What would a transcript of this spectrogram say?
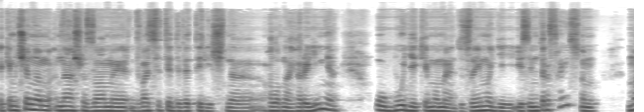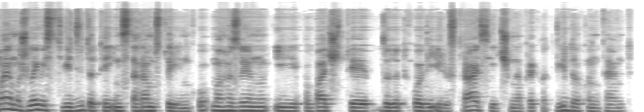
Таким чином, наша з вами 29-річна головна героїня у будь-який момент взаємодії із інтерфейсом має можливість відвідати інстаграм-сторінку магазину і побачити додаткові ілюстрації чи, наприклад, відеоконтент,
